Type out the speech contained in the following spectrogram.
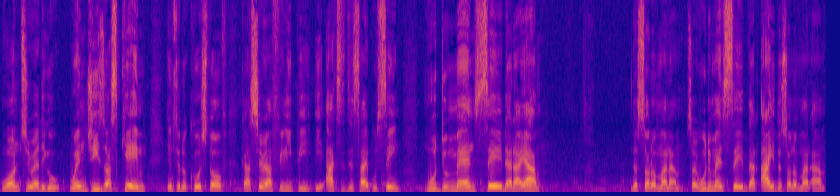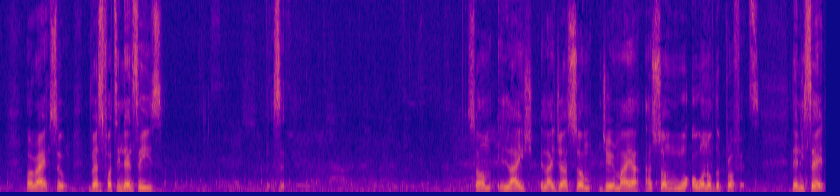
One, two, ready, go. When Jesus came into the coast of Caesarea Philippi, he asked his disciples, saying, Who do men say that I am? The Son of Man am. Sorry, who do men say that I, the Son of Man, am? All right, so Verse 14 then says, some Elijah, Elijah, some Jeremiah, and some or one of the prophets. Then he said,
